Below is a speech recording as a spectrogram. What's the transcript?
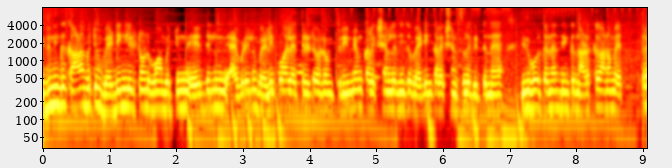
ഇത് നിങ്ങൾക്ക് കാണാൻ പറ്റും. വെഡിങ്ങിൽ ഇട്ടുകൊണ്ട് പോകാൻ പറ്റും. ഏതെങ്കിലും എവിടെയെങ്കിലും വെളി പോയാൽ എത്തിയിട്ട് പ്രീമിയം കളക്ഷനിൽ നിങ്ങൾക്ക് വെഡിങ് കളക്ഷൻസിൽ കിട്ടുന്ന ഇതുപോലെ തന്നെ നിങ്ങൾക്ക് നടക്ക് കാണുമ്പോൾ എത്ര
